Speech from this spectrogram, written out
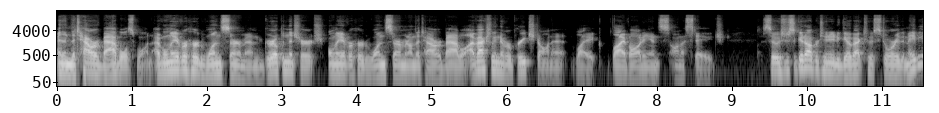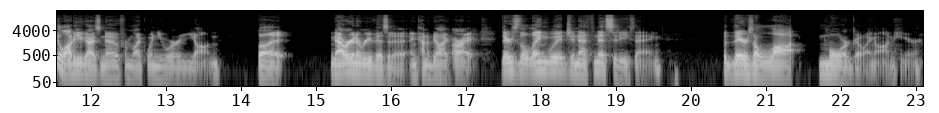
And then the Tower of Babel's one. I've only ever heard one sermon. Grew up in the church. Only ever heard one sermon on the Tower of Babel. I've actually never preached on it, like live audience on a stage. So it's just a good opportunity to go back to a story that maybe a lot of you guys know from like when you were young, but now we're gonna revisit it and kind of be like, all right, there's the language and ethnicity thing, but there's a lot more going on here.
